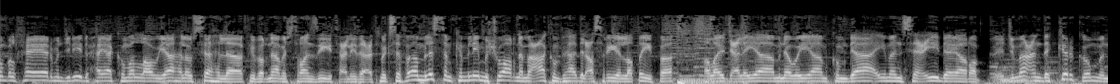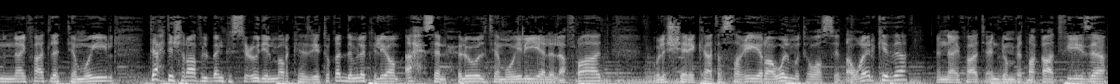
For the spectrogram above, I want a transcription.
عليكم بالخير من جديد وحياكم الله ويا أهلا وسهلا في برنامج ترانزيت على إذاعة Mix FM. لسه مكملين مشوارنا معاكم في هذه العصرية اللطيفة. الله يجعل أيامنا وأيامكم دائما سعيدة يا رب. يا جماعة نذكركم ان النايفات للتمويل. تحت إشراف البنك السعودي المركزي تقدم لك اليوم أحسن حلول تمويلية للأفراد وللشركات الصغيرة والمتوسطة. وغير كذا النايفات عندهم بطاقات فيزا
